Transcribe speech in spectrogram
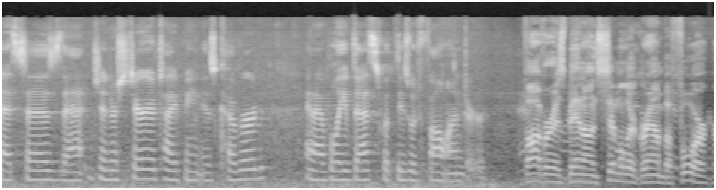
that says that gender stereotyping is covered, and I believe that's what these would fall under. Fauver has been on similar ground before,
